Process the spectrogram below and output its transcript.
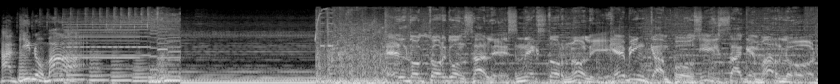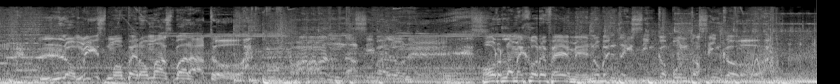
aquí nomás. El doctor González, Néstor Noli, Kevin Campos y Sague Marlon. Lo mismo pero más barato. Bandas y balones. Por la mejor FM 95.5.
